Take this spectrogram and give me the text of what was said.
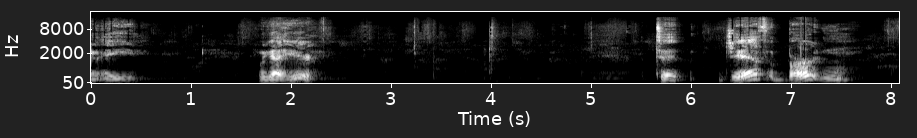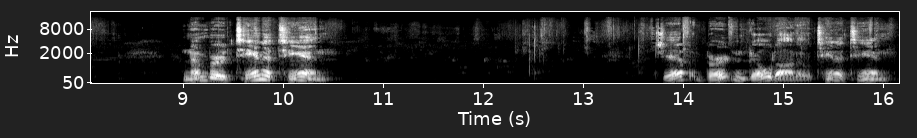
And a, we got here to Jeff Burton, number 10 of 10. Jeff Burton Gold Auto, 10 of 10.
